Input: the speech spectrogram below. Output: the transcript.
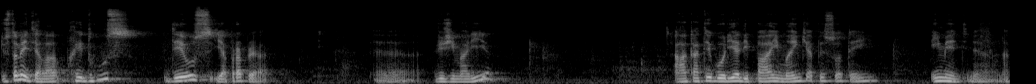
Justamente, ela reduz Deus e a própria é, Virgem Maria à categoria de pai e mãe que a pessoa tem em mente, né, na,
